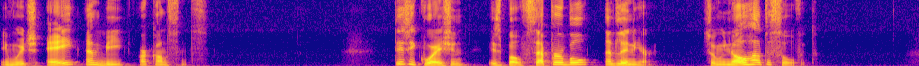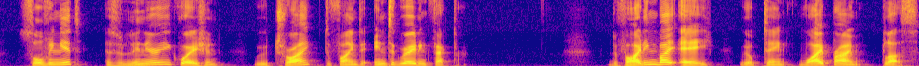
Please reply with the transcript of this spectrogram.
in which a and b are constants. This equation is both separable and linear, so we know how to solve it. Solving it as a linear equation, we will try to find the integrating factor. Dividing by a, we obtain y prime plus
